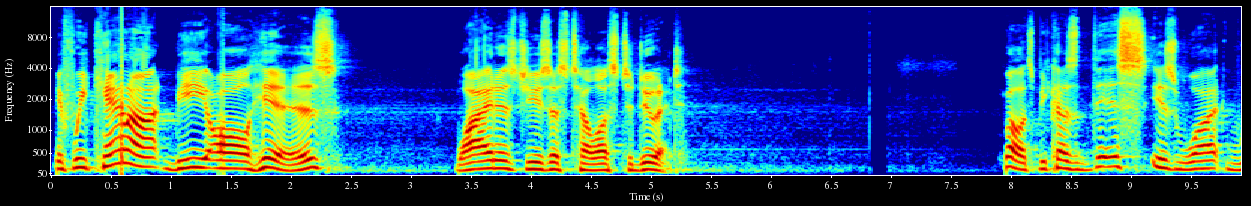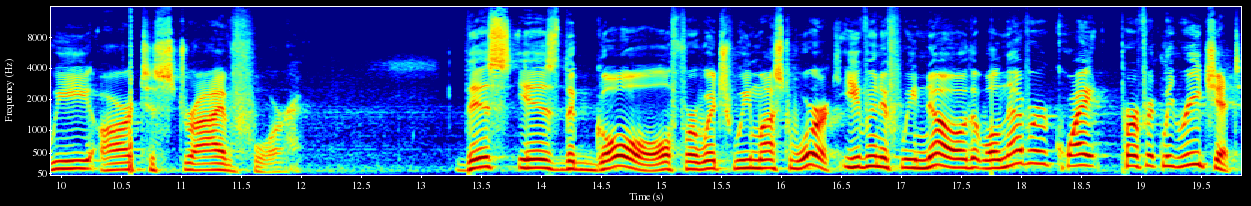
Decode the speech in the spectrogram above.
If we cannot be all His, why does Jesus tell us to do it? Well, it's because this is what we are to strive for. This is the goal for which we must work, even if we know that we'll never quite perfectly reach it.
